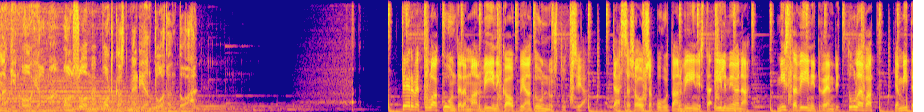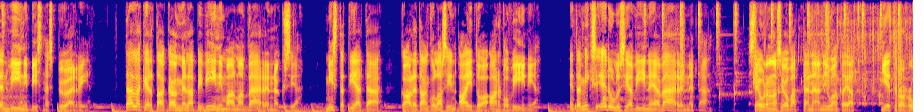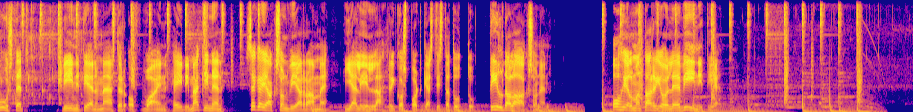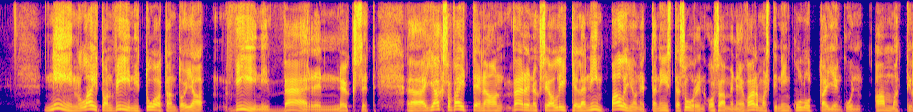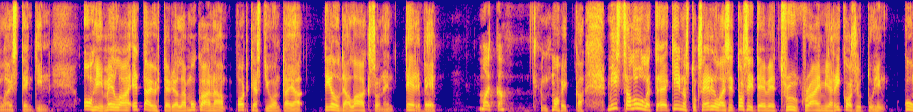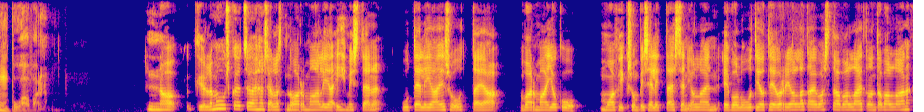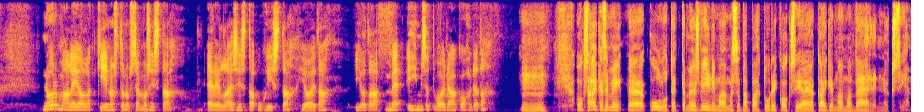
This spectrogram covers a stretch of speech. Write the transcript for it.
Tämäkin ohjelma on Suomen podcast-median tuotantoa. Tervetuloa kuuntelemaan Viinikauppiaan tunnustuksia. Tässä showssa puhutaan viinistä ilmiönä, mistä viinitrendit tulevat ja miten viinibisnes pyörii. Tällä kertaa käymme läpi viinimaailman väärennöksiä. Mistä tietää, kaadetaanko lasiin aitoa arvoviiniä? Entä miksi edullisia viinejä väärennetään? Seurannasi ovat tänään juontajat Jetro Roosted, Viinitien Master of Wine Heidi Mäkinen sekä jakson vieraamme jäljillä rikospodcastista tuttu Tilda Laaksonen. Ohjelman tarjoilee Viinitie. Niin, laiton viinituotanto ja viiniväärennökset. Ää, jakson väitteenä on, väärennöksiä on liikkeellä niin paljon, että niistä suurin osa menee varmasti niin kuluttajien kuin ammattilaistenkin ohi. Meillä on etäyhteydellä mukana podcast-juontaja Tilda Laaksonen. Terve. Moikka. Moikka. Mistä luulet kiinnostuksen erilaisiin tosi TV, true crime ja rikosjuttuihin kumpuavan? No kyllä mä uskon, että se on ihan sellaista normaalia ihmisten uteliaisuutta ja varmaan joku mua fiksumpi selittäisi sen jollain evoluutioteorialla tai vastaavalla, että on tavallaan normaali olla kiinnostunut semmoisista erilaisista uhista, joita, jota me ihmiset voidaan kohdata. Mm. Onko aikaisemmin äh, kuullut, että myös viinimaailmassa tapahtuu rikoksia ja kaiken maailman väärennöksiä?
